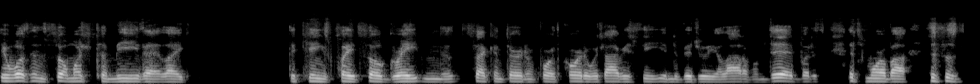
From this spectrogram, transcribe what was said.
it wasn't so much to me that like the Kings played so great in the second, third, and fourth quarter, which obviously individually a lot of them did. But it's it's more about this is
